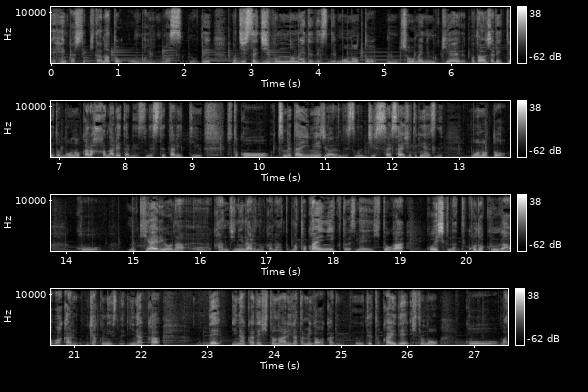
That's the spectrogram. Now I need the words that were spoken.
変化してきたなと思いますので、まあ、実際自分の目でですね物と正面に向き合える、まあ、断捨離っていうと物から離れたりですね捨てたりっていうちょっとこう冷たいイメージがあるんですが実際最終的にはですね物とこう向き合えるような感じになるのかなと、まあ、都会に行くとですね人が恋しくなって孤独が分かる。逆にですね田舎で田舎で人のありがたみが分かる。で都会で人のこう、まあ、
